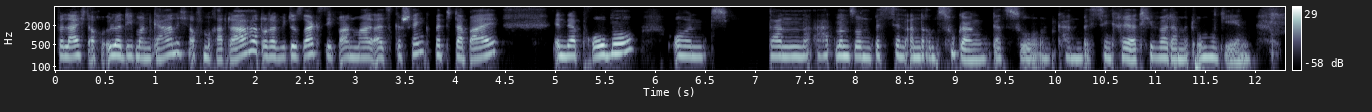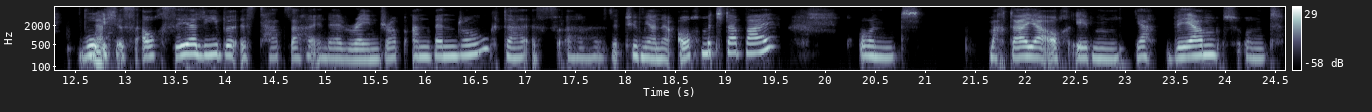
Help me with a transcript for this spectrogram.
vielleicht auch Öle, die man gar nicht auf dem Radar hat oder wie du sagst, die waren mal als Geschenk mit dabei in der Promo und dann hat man so ein bisschen anderen Zugang dazu und kann ein bisschen kreativer damit umgehen. Wo ja. ich es auch sehr liebe, ist Tatsache in der Raindrop-Anwendung. Da ist äh, der Thymian ja auch mit dabei und macht da ja auch eben, ja, wärmt und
